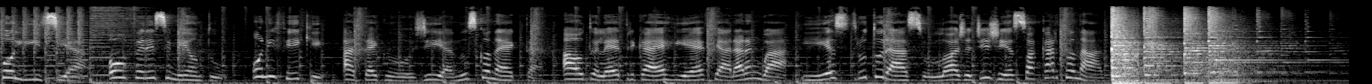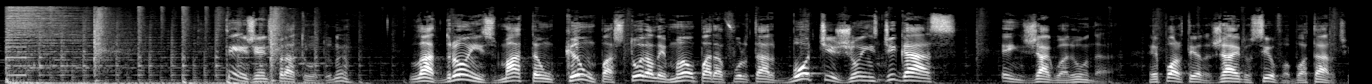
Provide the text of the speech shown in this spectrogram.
Polícia. Oferecimento. Unifique. A tecnologia nos conecta. Autoelétrica RF Araranguá e Estruturaço. Loja de gesso acartonado. Tem gente para tudo, né? Ladrões matam cão pastor alemão para furtar botijões de gás em Jaguaruna. Repórter Jairo Silva, boa tarde.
